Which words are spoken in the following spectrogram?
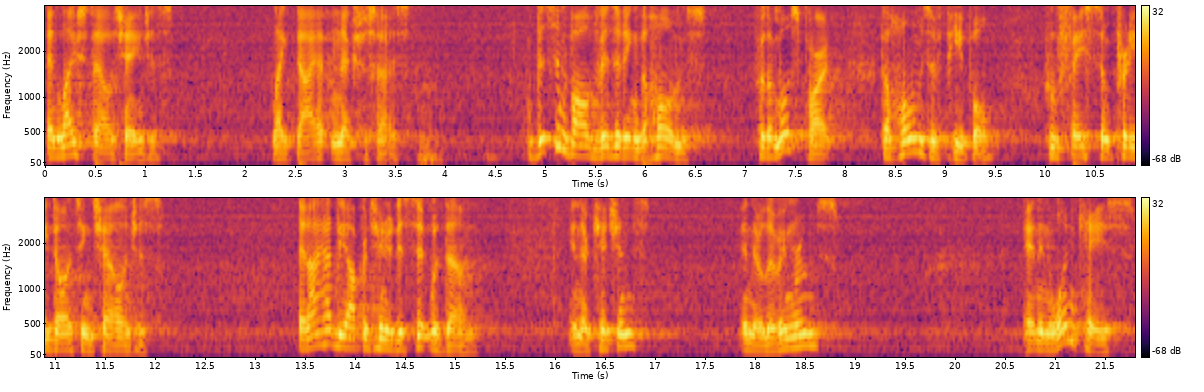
and lifestyle changes like diet and exercise. This involved visiting the homes, for the most part, the homes of people who faced some pretty daunting challenges. And I had the opportunity to sit with them in their kitchens, in their living rooms, and in one case,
